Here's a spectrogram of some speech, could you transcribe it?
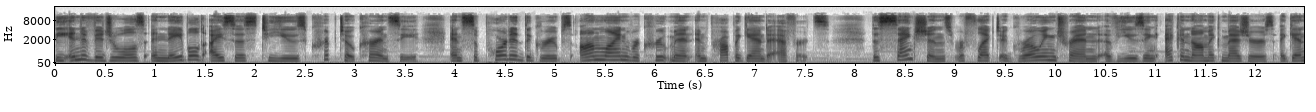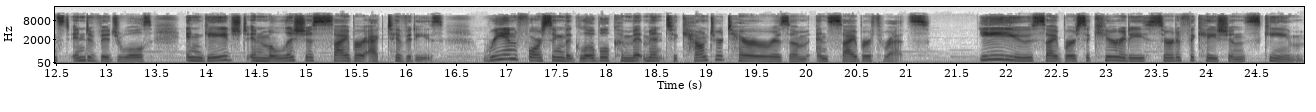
The individuals enabled ISIS to use cryptocurrency and supported the group's online recruitment and propaganda efforts. The sanctions reflect a growing trend of using economic measures against individuals engaged in malicious cyber activities, reinforcing the global commitment to counterterrorism and cyber threats. EU Cybersecurity Certification Scheme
